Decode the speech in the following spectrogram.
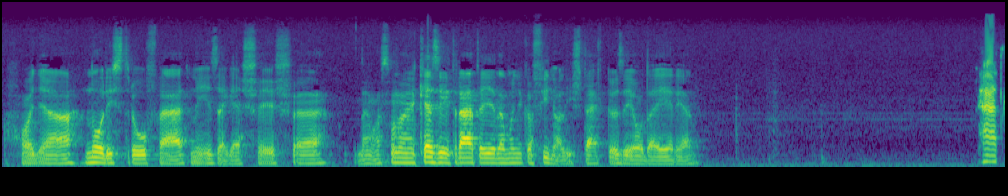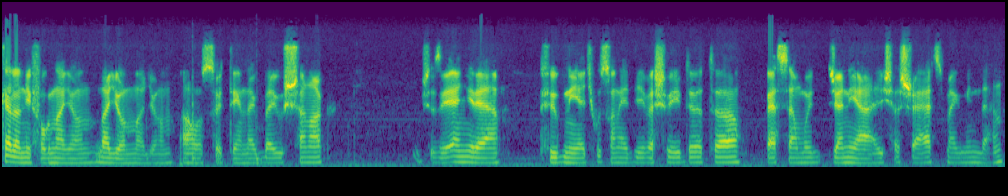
hogy a Norris trófát nézeges, és nem azt mondom, hogy a kezét rátegye, de mondjuk a finalisták közé odaérjen. Hát kelleni fog nagyon-nagyon-nagyon ahhoz, hogy tényleg bejussanak. És azért ennyire függni egy 21 éves védőtől. Persze amúgy zseniális a srác, meg minden.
